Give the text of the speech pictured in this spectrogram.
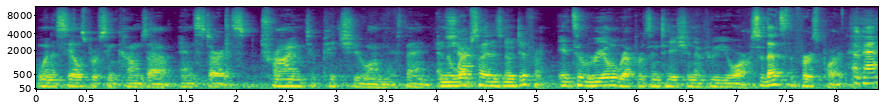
when a salesperson comes out and starts trying to pitch you on their thing. And the Sure. website is no different. It's a real representation of who you are. So that's the first part. Okay.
